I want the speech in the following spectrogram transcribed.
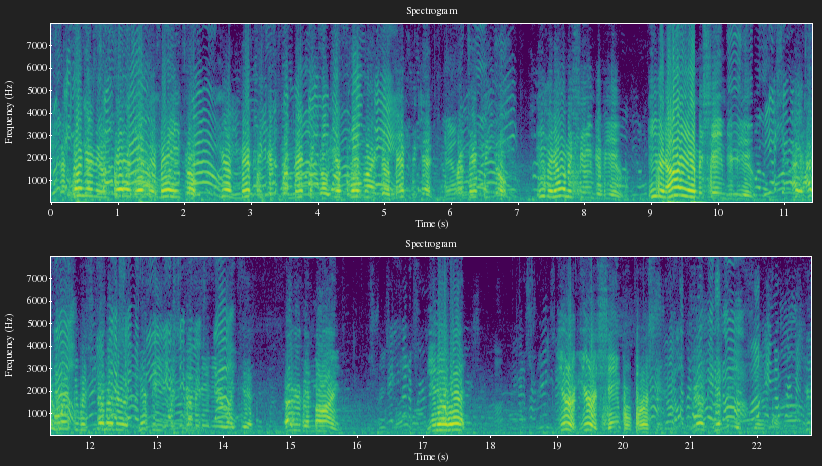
The son de ustedes de Mexico. You're Mexican from Mexico. Your bloodlines are Mexican from Mexico. Even I'm ashamed of you. Even I am ashamed of you. Be ashamed of I, I wish yourself. there was some other ashamed of ethnicity that was coming in here like this, other than mine. You know what? You're you're a shameful person. No Your permit at all. country is shameful.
